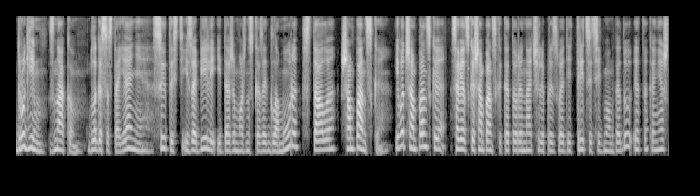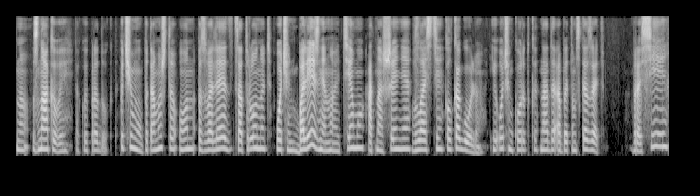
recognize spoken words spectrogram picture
Другим знаком благосостояния, сытости, изобилия и даже, можно сказать, гламура стало шампанское. И вот шампанское, советское шампанское, которое начали производить в 1937 году, это, конечно, знаковый такой продукт. Почему? Потому что он позволяет затронуть очень болезненную тему отношения власти к алкоголю. И очень коротко надо об этом сказать. В России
